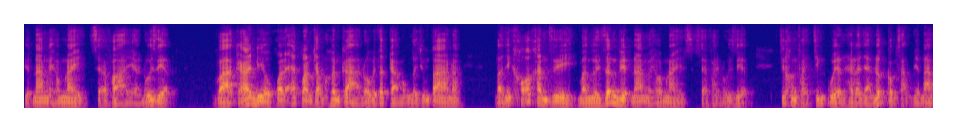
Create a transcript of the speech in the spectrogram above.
Việt Nam ngày hôm nay sẽ phải uh, đối diện? Và cái điều có lẽ quan trọng hơn cả đối với tất cả mọi người chúng ta đó là những khó khăn gì mà người dân Việt Nam ngày hôm nay sẽ phải đối diện chứ không phải chính quyền hay là nhà nước cộng sản Việt Nam?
